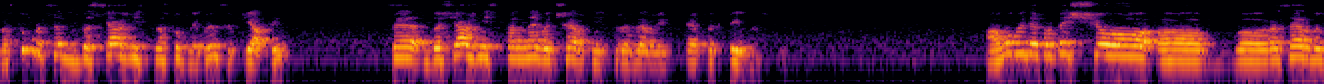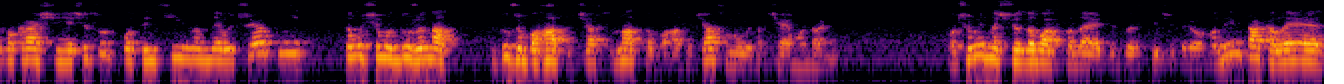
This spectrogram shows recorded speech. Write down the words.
Наступне це досяжність, наступний принцип, п'ятий. Це досяжність та невичерпність резервів ефективності. А мова йде про те, що е, резерви покращення часу потенційно невичерпні, тому що ми дуже над, дуже багато часу, надто багато часу ми витрачаємо даремно. Очевидно, що доба складається з 24 годин, так, але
